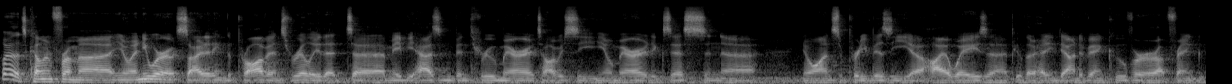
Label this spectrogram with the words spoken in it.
Player that's coming from uh, you know anywhere outside, I think the province really that uh, maybe hasn't been through Merritt. Obviously, you know Merritt exists and uh, you know, on some pretty busy uh, highways. Uh, people that are heading down to Vancouver, or up from,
